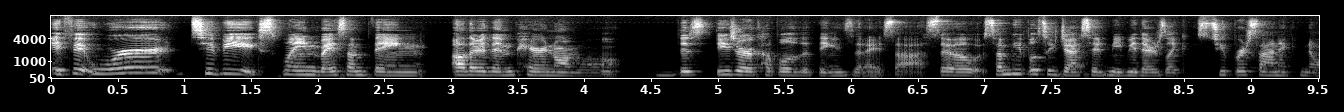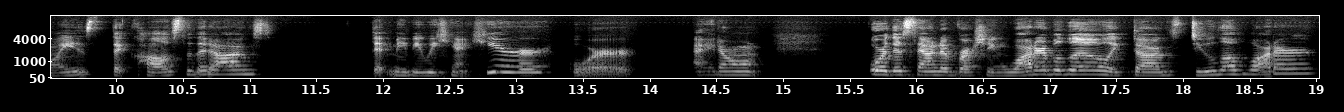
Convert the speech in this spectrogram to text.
if it were to be explained by something other than paranormal, this these are a couple of the things that I saw. So some people suggested maybe there's like supersonic noise that calls to the dogs that maybe we can't hear or I don't or the sound of rushing water below. Like dogs do love water,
